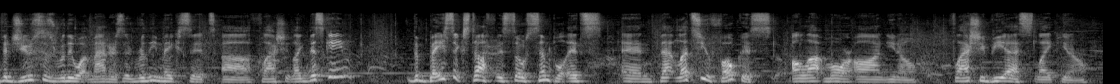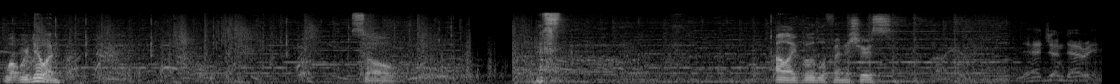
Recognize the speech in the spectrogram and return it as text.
the juice is really what matters. It really makes it uh, flashy. Like this game, the basic stuff is so simple. It's and that lets you focus a lot more on you know flashy BS like you know what we're doing. So I like the little finishers. Legendary.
